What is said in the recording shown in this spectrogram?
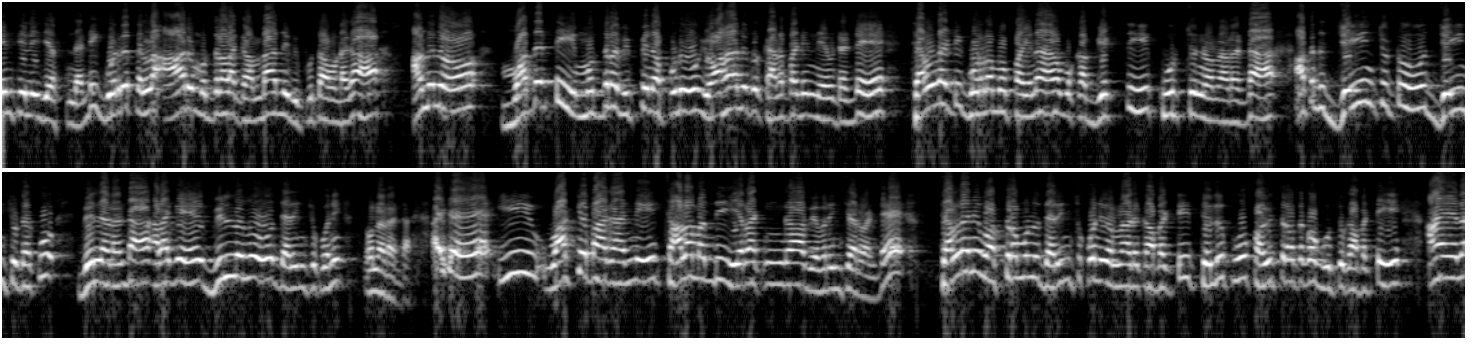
ఏం తెలియజేస్తుందండి గొర్రె పిల్ల ఆరు ముద్రల గ్రంథాన్ని విప్పుతా ఉండగా అందులో మొదటి ముద్ర విప్పినప్పుడు యోహానుకు కనపడింది ఏమిటంటే తెల్లటి గుర్రము పైన ఒక వ్యక్తి కూర్చుని ఉన్నాడంట. అతడు జయించుటూ జయించుటకు వెళ్ళాడంట. అలాగే విల్లును ధరించుకొని ఉన్నాడంట. అయితే ఈ వాక్య భాగాన్ని చాలామంది ఏ రకంగా వివరించారు అంటే తెల్లని వస్త్రములు ధరించుకొని ఉన్నాడు కాబట్టి తెలుపు పవిత్రతకు గుర్తు కాబట్టి ఆయన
